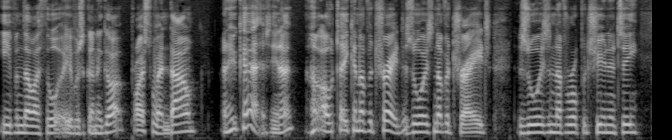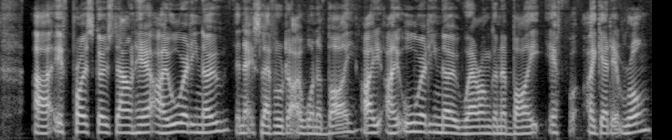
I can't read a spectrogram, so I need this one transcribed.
even though I thought it was going to go up. Price went down. And who cares? You know, I'll take another trade. There's always another trade. There's always another opportunity. Uh, if price goes down here, I already know the next level that I want to buy. I, I already know where I'm going to buy if I get it wrong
